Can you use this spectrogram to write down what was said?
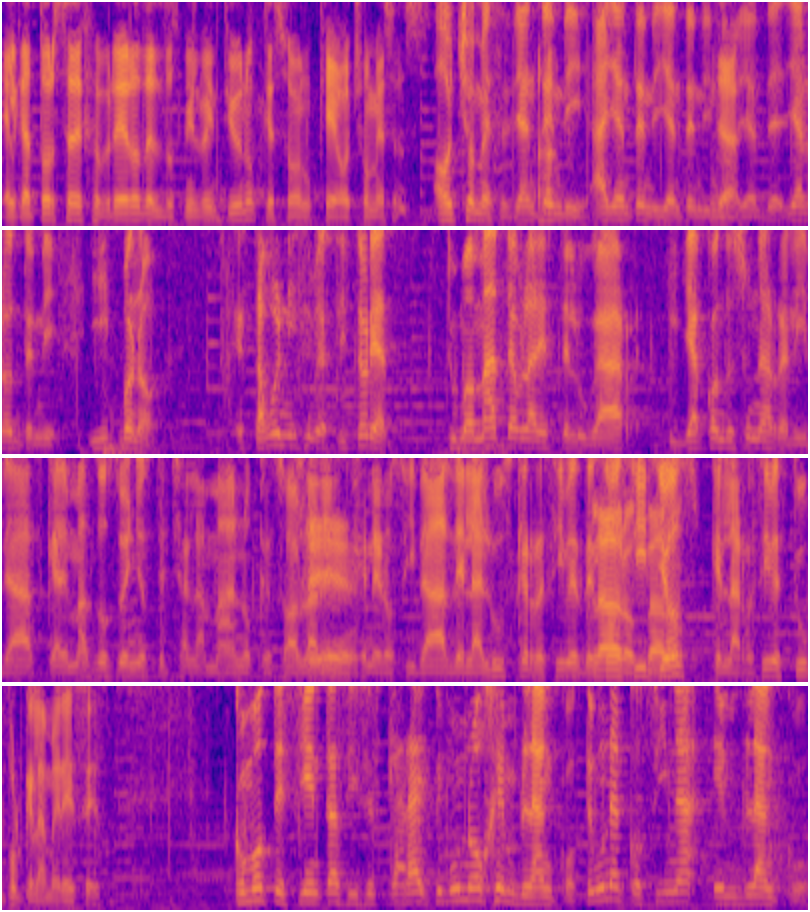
El 14 de febrero del 2021, que son, ¿qué? ¿Ocho meses? Ocho meses, ya entendí. Ah, ya entendí, ya entendí. Ya. ya. lo entendí. Y bueno, está buenísima esta historia. Tu mamá te habla de este lugar y ya cuando es una realidad, que además los dueños te echan la mano, que eso habla de generosidad, de la luz que recibes de todos sitios, que la recibes tú porque la mereces. ¿Cómo te sientas y dices, caray, tengo un ojo en blanco, tengo una cocina en blanco?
